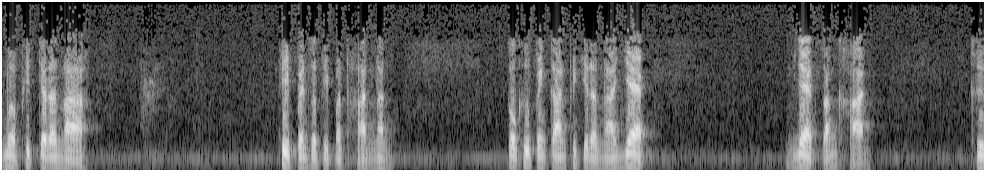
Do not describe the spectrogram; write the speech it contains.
เมื่อพิจารณา ที่เป็นสติปัฏฐานนั้น ก็คือเป็นการพิจารณาแยก แยกสังขารคือ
